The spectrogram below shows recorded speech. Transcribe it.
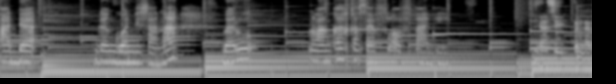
ada gangguan di sana baru melangkah ke self love tadi. Iya sih benar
